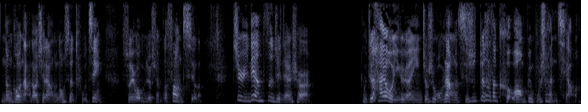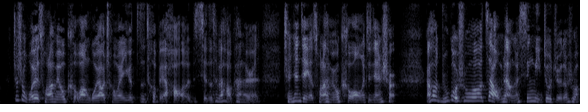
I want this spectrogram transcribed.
能够拿到这两个东西的途径，所以我们就选择放弃了。至于练字这件事儿，我觉得还有一个原因就是我们两个其实对他的渴望并不是很强，就是我也从来没有渴望过要成为一个字特别好、写字特别好看的人，晨晨姐也从来没有渴望过这件事儿。然后如果说在我们两个心里就觉得说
